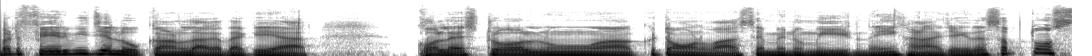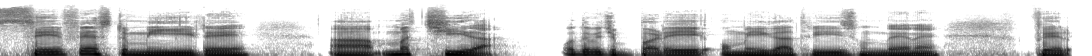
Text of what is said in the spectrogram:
ਬਟ ਫਿਰ ਵੀ ਜੇ ਲੋਕਾਂ ਨੂੰ ਲੱਗਦਾ ਕਿ ਯਾਰ ਕੋਲੇਸਟ੍ਰੋਲ ਨੂੰ ਘਟਾਉਣ ਵਾਸਤੇ ਮੈਨੂੰ ਮੀਟ ਨਹੀਂ ਖਾਣਾ ਚਾਹੀਦਾ, ਸਭ ਤੋਂ ਸੇਫੈਸਟ ਮੀਟ ਹੈ ਮੱਛੀ ਦਾ। ਉਹਦੇ ਵਿੱਚ ਬੜੇ ਓਮੇਗਾ 3s ਹੁੰਦੇ ਨੇ। ਫਿਰ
